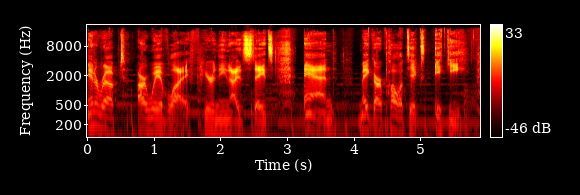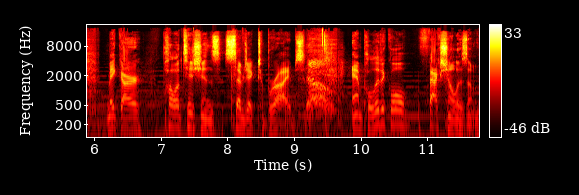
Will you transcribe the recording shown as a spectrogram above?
interrupt our way of life here in the United States and make our politics icky, make our politicians subject to bribes. No. And political factionalism.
